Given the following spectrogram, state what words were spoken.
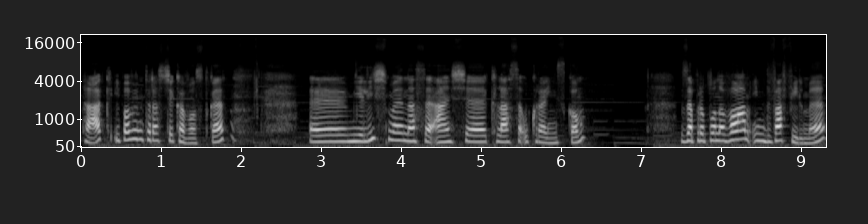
Tak, i powiem teraz ciekawostkę. E, mieliśmy na seansie klasę ukraińską. Zaproponowałam im dwa filmy.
